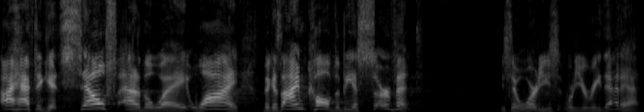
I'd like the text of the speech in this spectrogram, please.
I have to get self out of the way. Why? Because I'm called to be a servant. You say, well, where do you, where do you read that at?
